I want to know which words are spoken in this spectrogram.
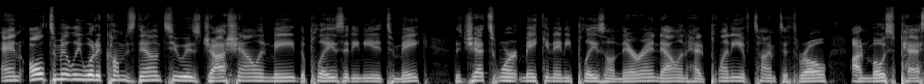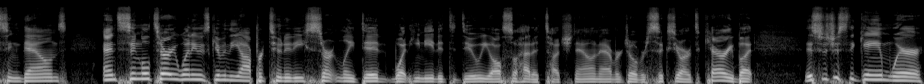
And ultimately, what it comes down to is Josh Allen made the plays that he needed to make. The Jets weren't making any plays on their end. Allen had plenty of time to throw on most passing downs. And Singletary, when he was given the opportunity, certainly did what he needed to do. He also had a touchdown, average over six yards carry. But this was just a game where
